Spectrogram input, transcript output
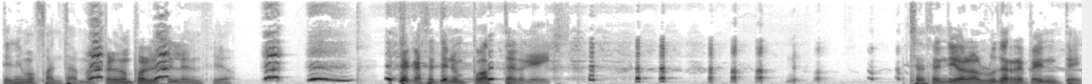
Tenemos fantasmas, perdón por el silencio. Esta casa tiene un póster gay. Se ha encendido la luz de repente.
